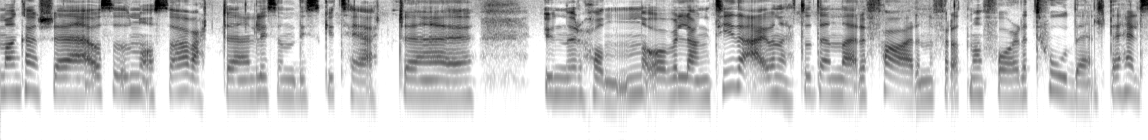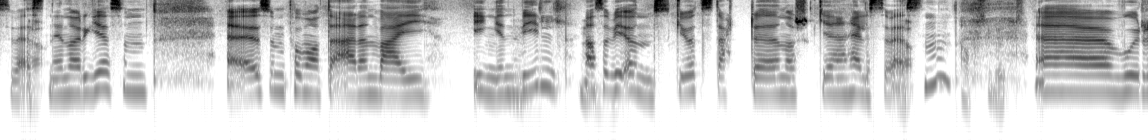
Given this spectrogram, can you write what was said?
man kanskje også, som også har vært eh, liksom diskutert under hånden over lang tid, er jo nettopp den der faren for at man får det todelte helsevesenet ja. i Norge, som, eh, som, på en måte er en vei ingen vil. Altså, vi ønsker jo et sterkt eh, norsk helsevesen. Ja, eh, hvor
